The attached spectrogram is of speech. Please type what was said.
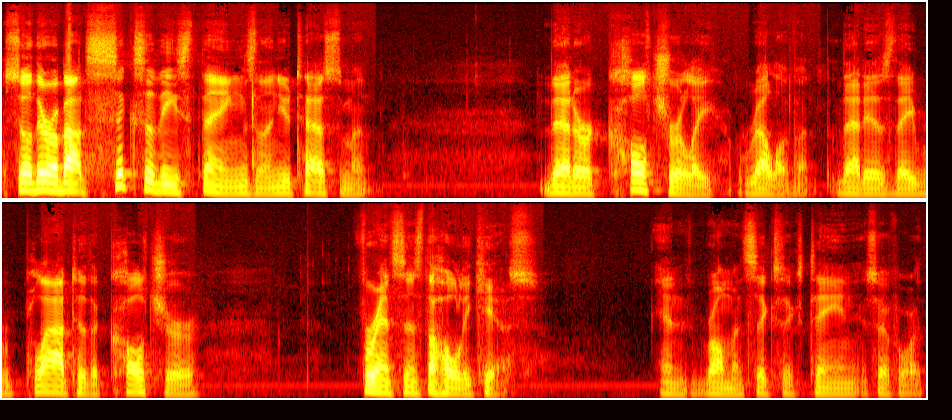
So there are about six of these things in the New Testament that are culturally relevant. That is, they reply to the culture. For instance, the holy kiss in Romans 6:16 and so forth.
